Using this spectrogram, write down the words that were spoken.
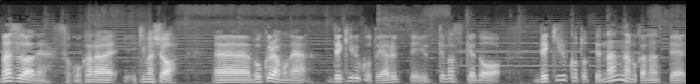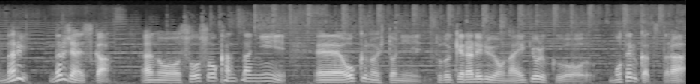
まずはね、そこから行きましょう。えー、僕らもね、できることやるって言ってますけど、できることって何なのかなってなる、なるじゃないですか。あの、そうそう簡単に、えー、多くの人に届けられるような影響力を持てるかって言ったら、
